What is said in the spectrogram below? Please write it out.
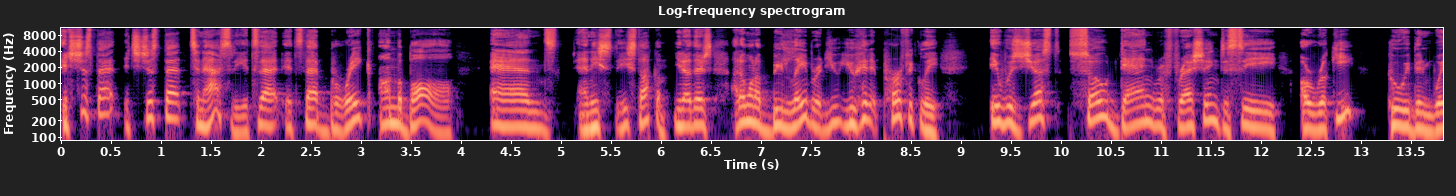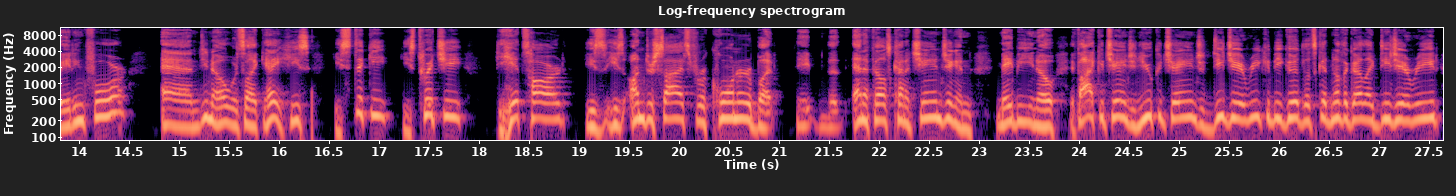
It's just that it's just that tenacity. It's that it's that break on the ball and and he he stuck him. You know, there's I don't want to belabor it. You you hit it perfectly. It was just so dang refreshing to see a rookie who we've been waiting for and, you know, was like, hey, he's he's sticky, he's twitchy, he hits hard, he's he's undersized for a corner, but he, the NFL's kind of changing. And maybe, you know, if I could change and you could change and DJ Reed could be good, let's get another guy like DJ Reed.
